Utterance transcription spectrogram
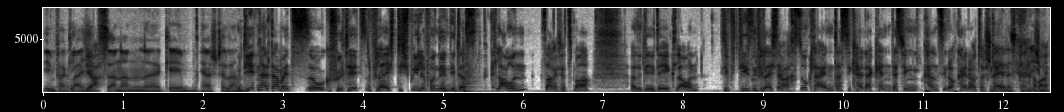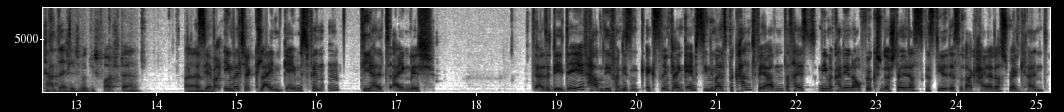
im Vergleich ja. zu anderen äh, Game-Herstellern. Und die hätten halt damit so gefühlt Hits und vielleicht die Spiele von denen, die das klauen, sage ich jetzt mal, also die Idee klauen, die, die, sind vielleicht einfach so klein, dass sie keiner kennt, deswegen kann es ihnen auch keiner unterstellen. Ja, das könnte ich aber, mir tatsächlich wirklich vorstellen. Dass ähm. sie einfach irgendwelche kleinen Games finden, die halt eigentlich also die Idee haben die von diesen extrem kleinen Games, die niemals bekannt werden. Das heißt, niemand kann ihnen auch wirklich unterstellen, dass es gestielt ist oder keiner das Spiel kennt.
